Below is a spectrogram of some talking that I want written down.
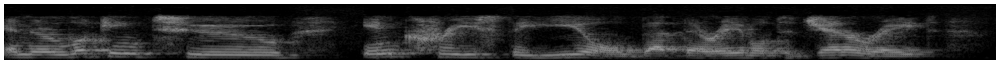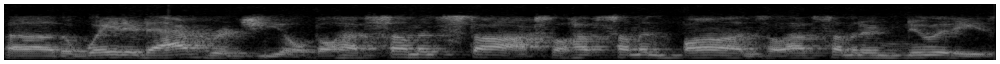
and they're looking to increase the yield that they're able to generate uh, the weighted average yield. They'll have some in stocks, they'll have some in bonds, they'll have some in annuities.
